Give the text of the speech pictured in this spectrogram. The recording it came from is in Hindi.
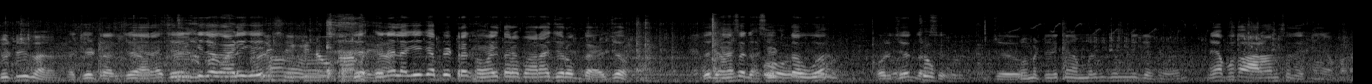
जो ट्रक जो आ रहा है जो गाड़ी गई। इन्हें लगी कि अपने ट्रक हमारी तरफ़ आ रहा है जो रुक गए जो जो जहाँ से घसीटता हुआ और जो घसी जो का नंबर भी जो नहीं देखा नहीं अब वो तो आराम से देखेंगे अपन।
